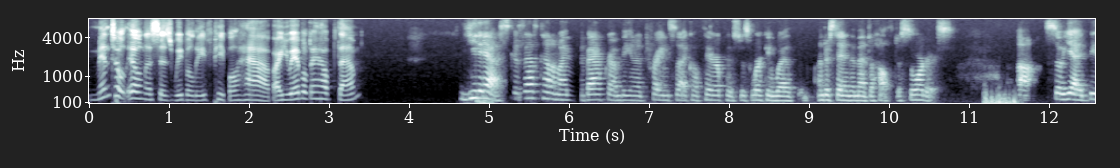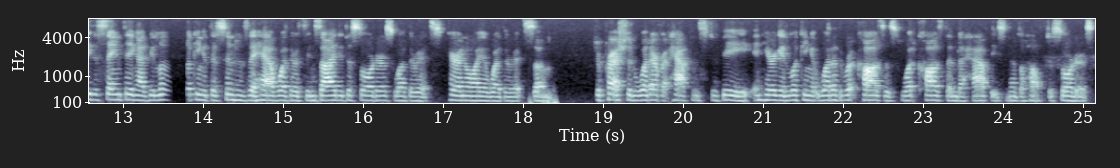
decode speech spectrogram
mental illnesses we believe people have. Are you able to help them? Yes, because that's kind of my background being a trained psychotherapist, just working with understanding the mental health disorders. Uh, so, yeah, it'd be the same thing. I'd be look, looking at the symptoms they have, whether it's anxiety disorders, whether it's paranoia, whether it's um, depression, whatever it happens to be. And here again, looking at what are the root causes, what caused them to have these mental health disorders,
